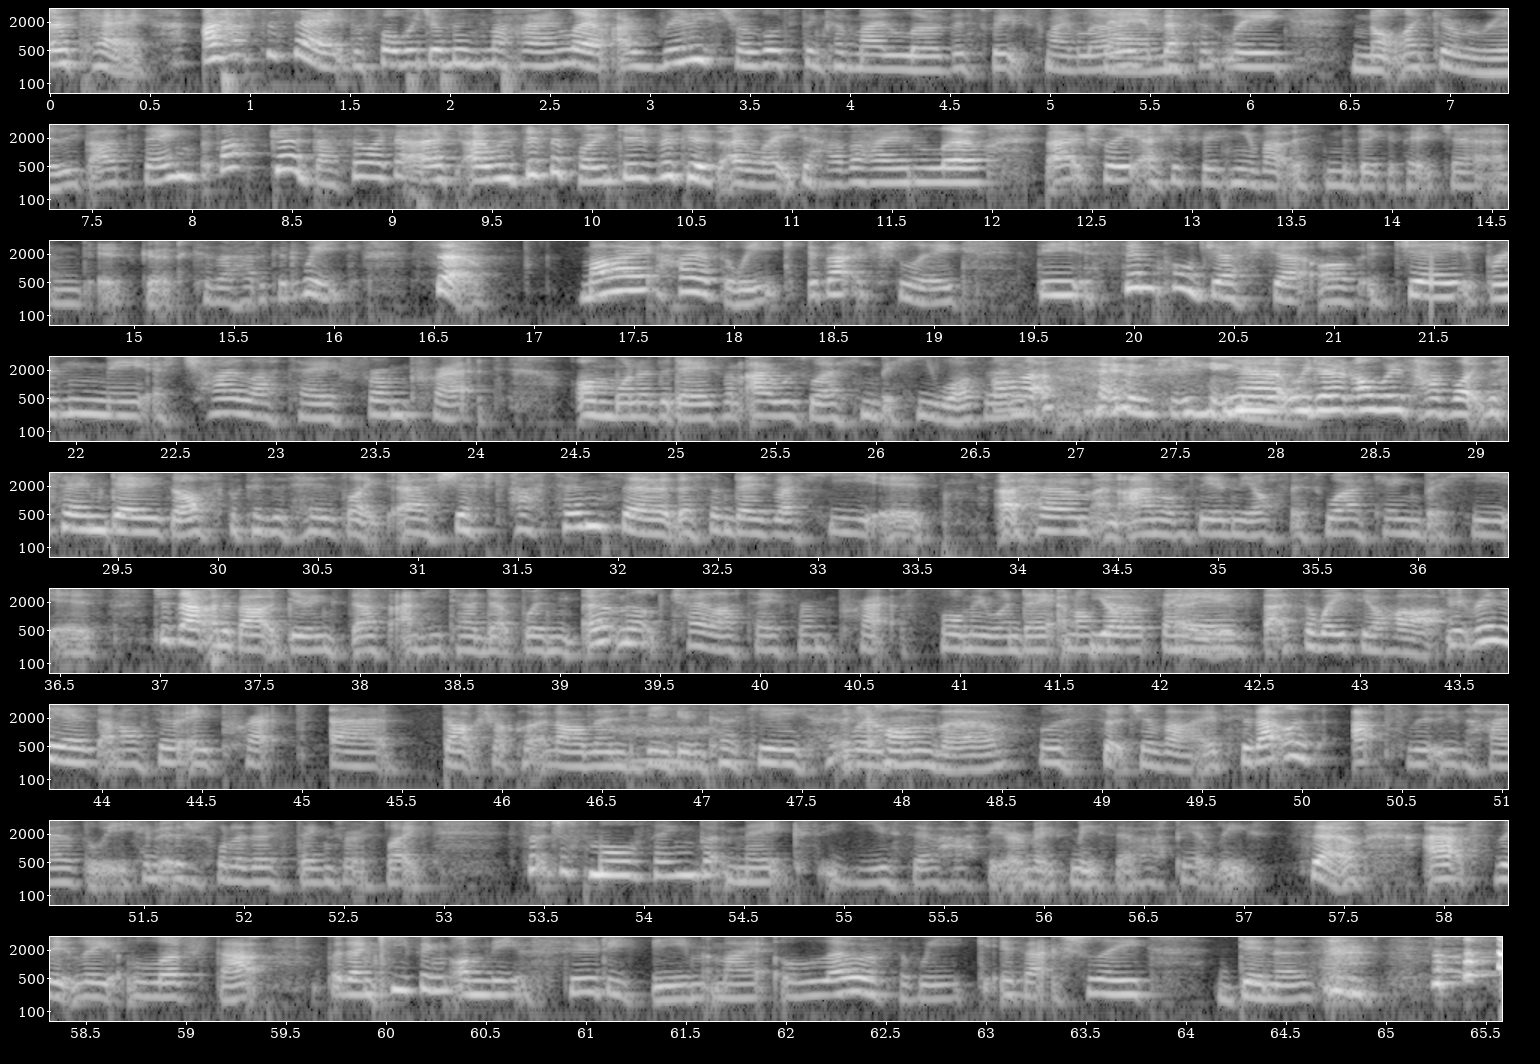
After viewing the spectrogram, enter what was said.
Okay, I have to say before we jump into my high and low, I really struggled to think of my low this week. So my low Same. is definitely not like a really bad thing, but that's good. I feel like I, I was disappointed because I like to have a high and a low, but actually I should be thinking about this in the bigger picture, and it's good because I had a good week. So my high of the week is actually the simple gesture of Jay bringing me a chai latte from Pret on one of the days when I was working, but he wasn't. Oh, that's so cute. Yeah, we don't always have like the same days off because of his like uh, shift pattern. So there's some days where he is at home and I'm obviously in the office working, but he is just out and about doing stuff. And he turned up with an oat milk chai latte from Pret for me one day, and also your a- That's the way to your heart. it really is, and also a Pret uh, dark chocolate and almond vegan cookie. It The was, combo. was such a vibe. So that was absolutely the high of the week, and it was just one of those things where it's like such a small thing, but makes you so happy, or makes me so happy at least. So I absolutely loved that. But then keeping on the foodie theme, my low of the week is actually dinners.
